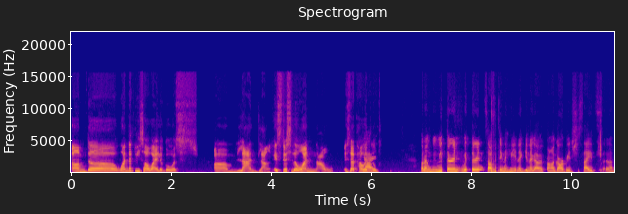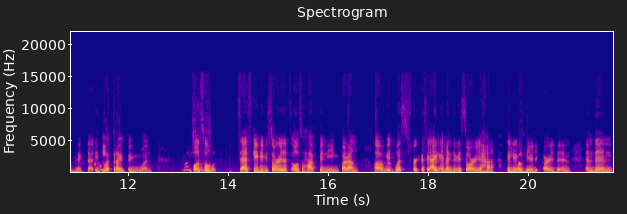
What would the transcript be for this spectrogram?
um the one that we saw a while ago was um land lang. Is this the one now? Is that how yeah, it looks? Parang we, we turn we turn something na hindi na ginagamit, parang garbage sites, something like that, into a thriving one. Nice, also, sa SK Divisoria, that's also happening. Parang, um, it was for, kasi I live in Divisoria. I live okay. near the garden. And then,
